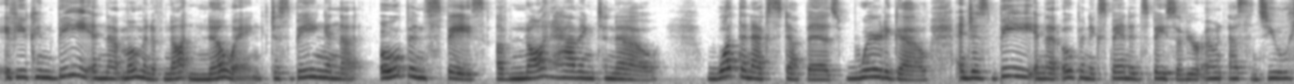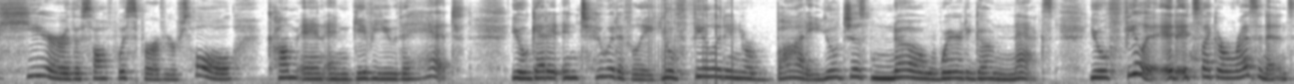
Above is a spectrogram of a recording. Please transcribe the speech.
if you can be in that moment of not knowing just being in that open space of not having to know what the next step is, where to go, and just be in that open, expanded space of your own essence, you'll hear the soft whisper of your soul come in and give you the hit. You'll get it intuitively. You'll feel it in your body. You'll just know where to go next. You'll feel it. it. It's like a resonance.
